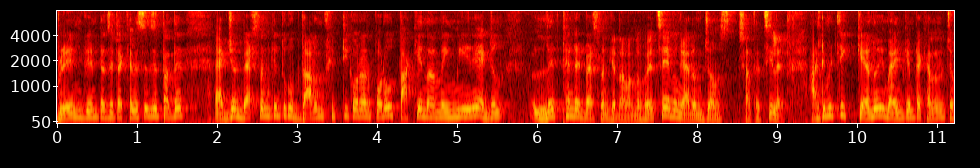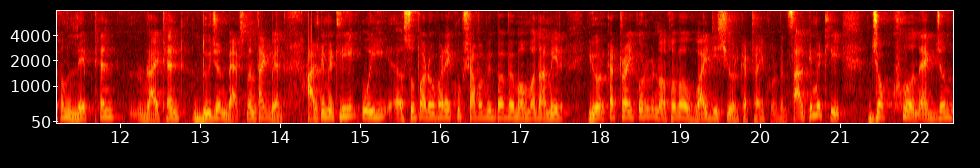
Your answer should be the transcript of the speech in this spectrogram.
ব্রেন গ্রেনটা যেটা খেলেছে যে তাদের একজন ব্যাটসম্যান কিন্তু খুব দারুণ ফিফটি করার পরেও তাকে নামিয়ে একজন লেফট হ্যান্ডেড ব্যাটসম্যানকে নামানো হয়েছে এবং অ্যারন জনস সাথে ছিলেন। আলটিমেটলি কেন এই মাইন্ড গেমটা খেলানো? যখন লেফট হ্যান্ড রাইট হ্যান্ড দুইজন ব্যাটসম্যান থাকবেন আলটিমেটলি ওই সুপার ওভারে খুব স্বাভাবিকভাবে মোহাম্মদ আমির ইয়র্কার ট্রাই করবেন অথবা ওয়াইডিশ ইয়র্কার ট্রাই করবেন। আলটিমেটলি যখন একজন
